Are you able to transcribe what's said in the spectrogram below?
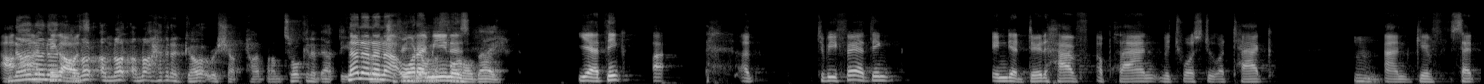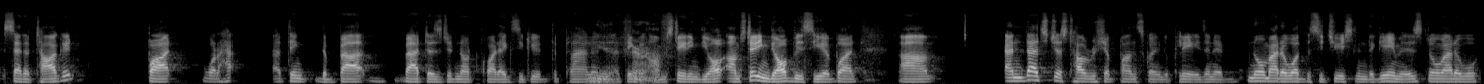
I, no, I no, no, think no. I I'm not. I'm not. I'm not having a go at Rishabh Pant, but I'm talking about the. No, no, no, no. What I mean is- day. yeah, I think uh, uh, to be fair, I think India did have a plan which was to attack Mm. and give set set a target, but what ha- I think the bat- batters did not quite execute the plan, and Yeah, I think I'm enough. stating the I'm stating the obvious here, but um, and that's just how Rishabh Pant's going to play, isn't it? No matter what the situation in the game is, no matter wh-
